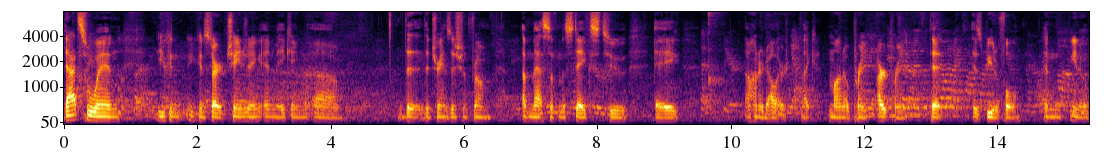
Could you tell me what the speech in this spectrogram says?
That's when you can you can start changing and making um, the the transition from a mess of mistakes to a hundred dollar like mono print art print that is beautiful and you know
